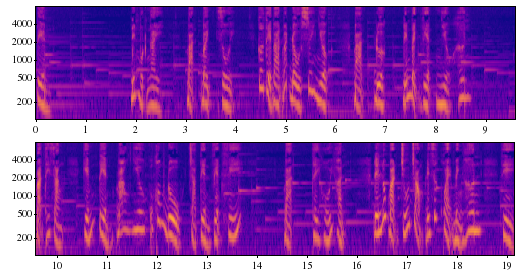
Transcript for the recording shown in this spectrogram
tiền. Đến một ngày, bạn bệnh rồi, cơ thể bạn bắt đầu suy nhược, bạn được đến bệnh viện nhiều hơn. Bạn thấy rằng kiếm tiền bao nhiêu cũng không đủ trả tiền viện phí. Bạn thấy hối hận. Đến lúc bạn chú trọng đến sức khỏe mình hơn thì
